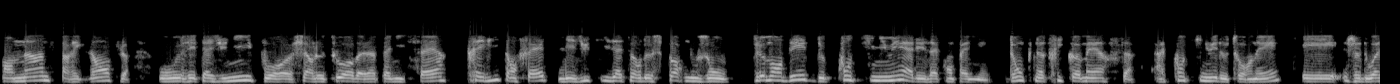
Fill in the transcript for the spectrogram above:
en Inde par exemple, ou aux États-Unis pour faire le tour de la planisphère, très vite en fait, les utilisateurs de sport nous ont demandé de continuer à les accompagner. Donc notre e-commerce a continué de tourner et je dois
